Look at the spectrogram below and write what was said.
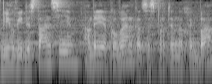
бігові дистанції. Андрія Ковенка це спортивна ходьба.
